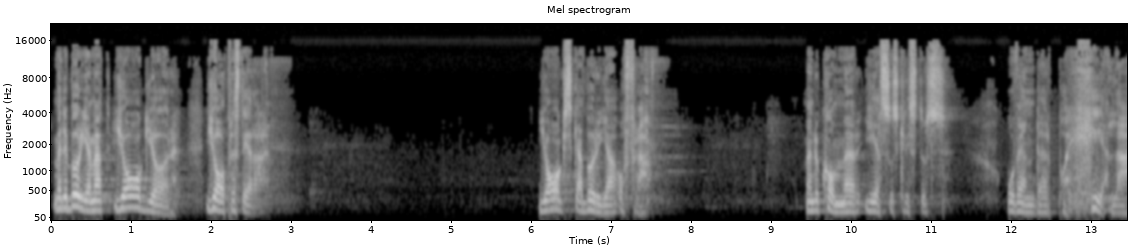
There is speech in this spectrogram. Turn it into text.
Men det börjar med att jag gör, jag presterar. Jag ska börja offra. Men då kommer Jesus Kristus och vänder på hela,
